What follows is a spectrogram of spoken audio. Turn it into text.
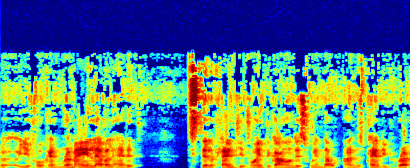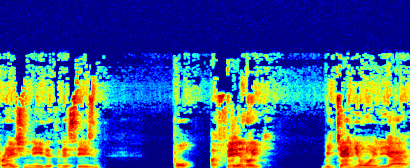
Uh, you fucking remain level headed. There's still plenty of time to go on this window, and there's plenty of preparation needed for this season. But I feel like we genuinely are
